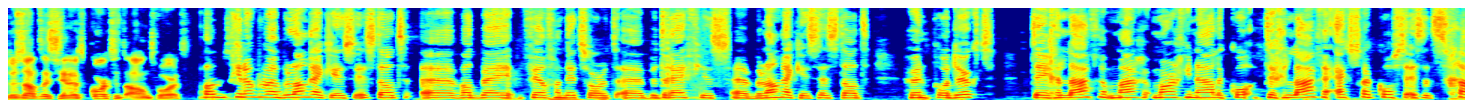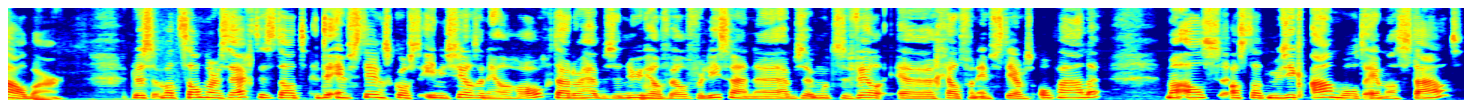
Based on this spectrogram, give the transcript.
Dus dat is in het kort het antwoord. Wat misschien ook nog wel belangrijk is, is dat uh, wat bij veel van dit soort uh, bedrijfjes belangrijk is, is dat hun product tegen lage mar marginale, tegen lage extra kosten is het schaalbaar. Dus wat Sander zegt is dat de investeringskosten initieel zijn heel hoog. Daardoor hebben ze nu heel veel verliezen en hebben ze, moeten ze veel geld van investeerders ophalen. Maar als, als dat muziekaanbod eenmaal staat,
